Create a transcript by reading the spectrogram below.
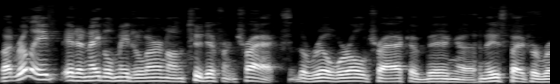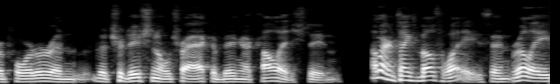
But really, it enabled me to learn on two different tracks the real world track of being a newspaper reporter and the traditional track of being a college student. I learned things both ways. And really,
